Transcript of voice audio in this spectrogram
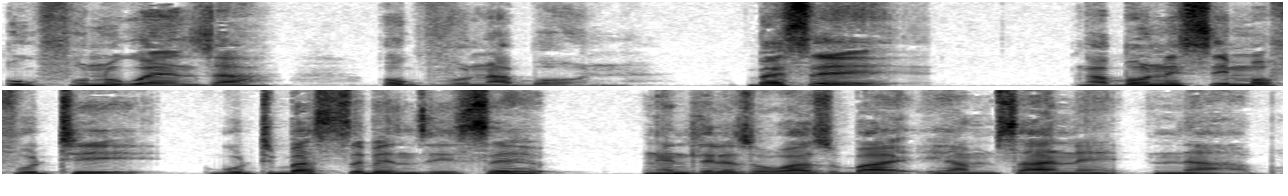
ukufuna ukwenza okuvuna bona. Bese ngabona isimo futhi ukuthi basebenzise ngendlela ezokwazi uba ihambisane nabo.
